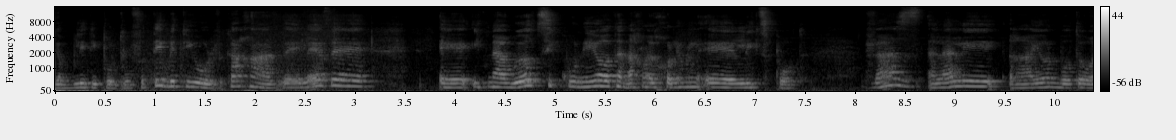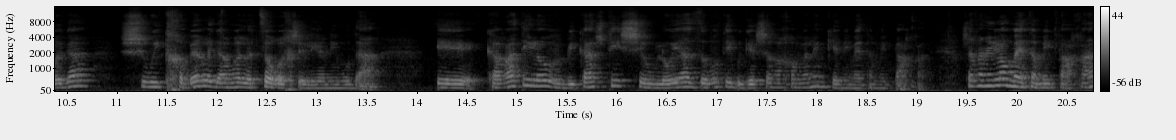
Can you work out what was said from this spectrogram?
גם בלי טיפול תרופתי בטיול, וככה, אז אה, לאיזה אה, התנהגויות סיכוניות אנחנו יכולים לצפות. ואז עלה לי רעיון באותו רגע, שהוא התחבר לגמרי לצורך שלי, אני מודעה. קראתי לו וביקשתי שהוא לא יעזוב אותי בגשר החבלים, כי אני מתה מפחד. עכשיו, אני לא מתה מפחד,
